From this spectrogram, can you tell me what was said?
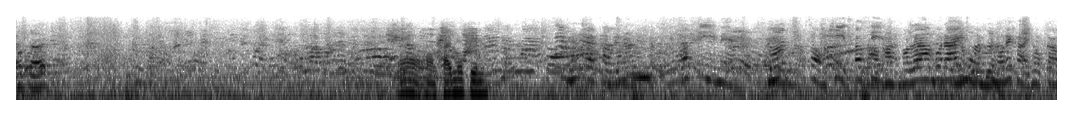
เข้าใจ อ่าอาหารไทยมูกินเต้าสี่แม่สองขีดเต้าสี่พอแล้วบ่ได้หมูเขาได้ขายเท่าเก่า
